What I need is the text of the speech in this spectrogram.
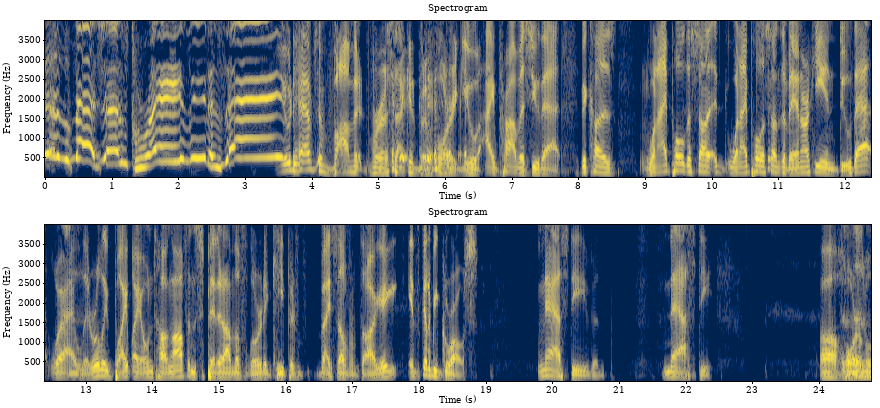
Isn't that just crazy to say? You'd have to vomit for a second before you. I promise you that because when I pull the son, when I pull a Sons of Anarchy and do that, where I mm. literally bite my own tongue off and spit it on the floor to keep it myself from talking, it's gonna be gross, nasty, even nasty. Oh, And horrible!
